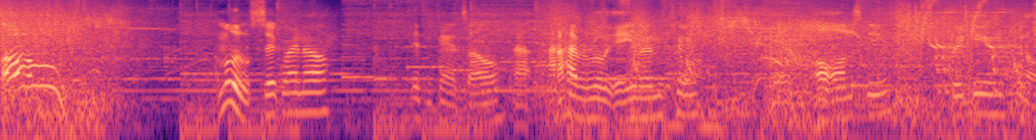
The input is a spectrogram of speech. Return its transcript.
Oh! I'm a little sick right now, if you can't tell. I, I haven't really eaten anything, in all honesty. Freaking, you know,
